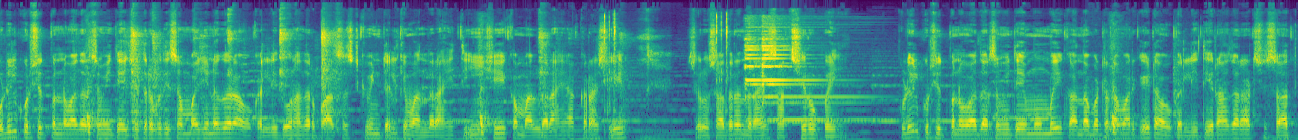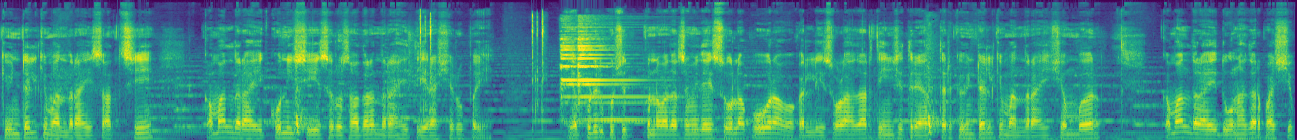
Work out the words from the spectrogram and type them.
पुढील कृषी उत्पन्न बाजार समिती आहे छत्रपती संभाजीनगर. अवकाली दोन हजार पासष्ट क्विंटल किमान दर आहे तीनशे कमाल दर आहे अकराशे सर्वसाधारण दर आहे सातशे रुपये. पुढील कृषी उत्पन्न बाजार समिती आहे मुंबई कांदा बटाटा मार्केट. अवकाली तेरा हजार आठशे सात क्विंटल किमान दर आहे सातशे कमाल दर आहे एकोणीसशे सर्वसाधारण दर आहे तेराशे रुपये. या पुढील कृषी उत्पन्न बाजार समिती आहे सोलापूर. अवकाली सोळा हजार तीनशे त्र्याहत्तर क्विंटल किमान दर आहे शंभर कमाल दर आहे दोन हजार पाचशे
